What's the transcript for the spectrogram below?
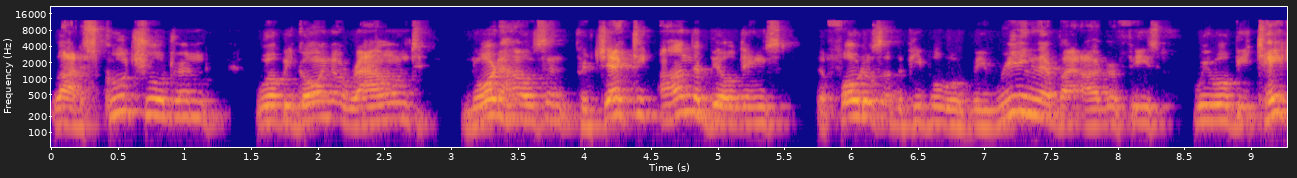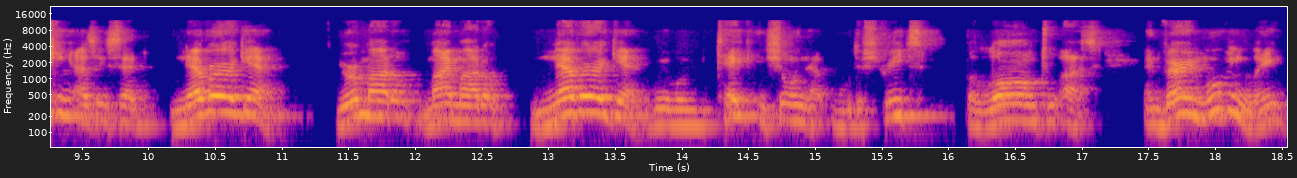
a lot of school children. We'll be going around Nordhausen, projecting on the buildings the photos of the people. We'll be reading their biographies. We will be taking, as I said, never again. Your motto, my motto, never again. We will be taking, showing that the streets belong to us. And very movingly,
